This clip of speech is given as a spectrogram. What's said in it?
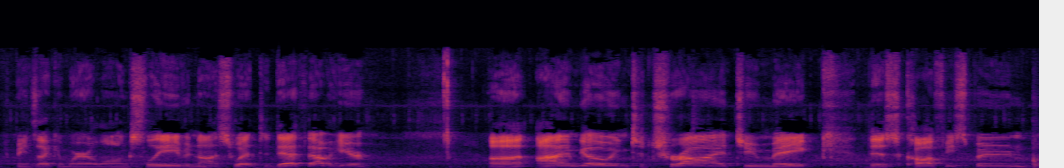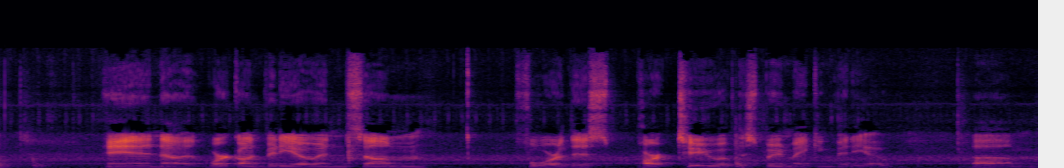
which means I can wear a long sleeve and not sweat to death out here. Uh, I'm going to try to make this coffee spoon and uh, work on video and some for this part two of the spoon making video. Um,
